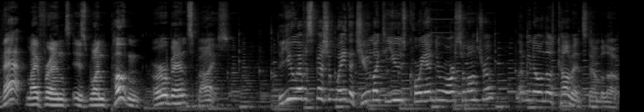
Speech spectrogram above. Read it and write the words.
That, my friends, is one potent herb and spice. Do you have a special way that you like to use coriander or cilantro? Let me know in those comments down below.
